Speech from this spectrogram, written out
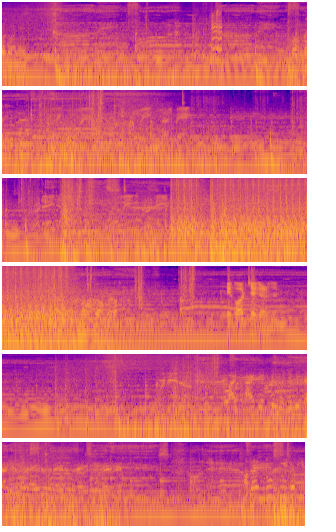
Good one, Abe. Bomber है ना? Deploying flashbang. Grenade out. Throwing white side इसकी मुझे भी चाहिए हो हो हो हो अबे नू तू इधर ही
